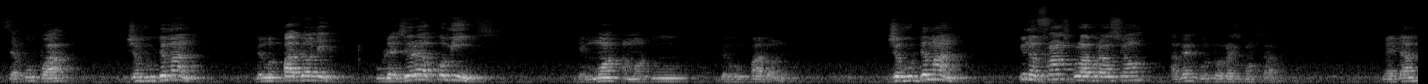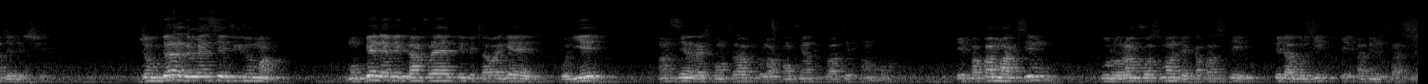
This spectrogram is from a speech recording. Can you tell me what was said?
C'est pourquoi je vous demande de me pardonner pour les erreurs commises et moi, à mon tour, de vous pardonner. Je vous demande une franche collaboration avec votre responsable. Mesdames et messieurs, je voudrais remercier vivement mon bien-aimé grand frère Pepe Tavaguez Collier, ancien responsable pour la confiance placée en moi, et papa Maxime pour le renforcement des capacités pédagogiques et administratives.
